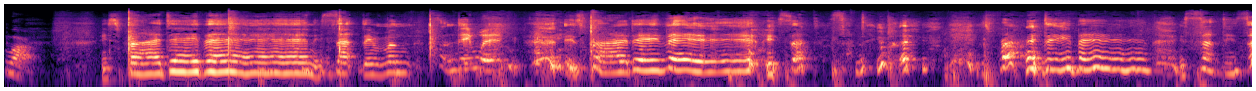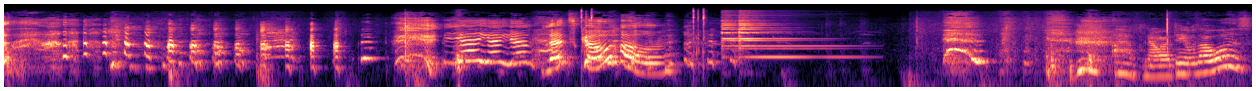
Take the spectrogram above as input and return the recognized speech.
What? It's Friday then, it's Saturday, Monday, Sunday when. It's Friday then, it's Saturday, Sunday when. It's Friday then, it's Saturday, Sunday. yeah, yeah, yeah. Let's go home. I have no idea what that was.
